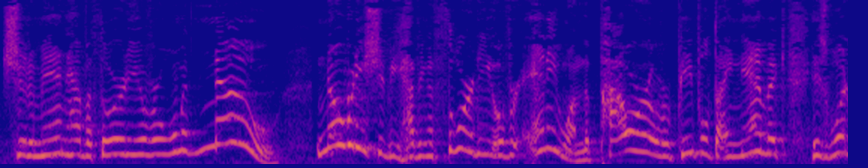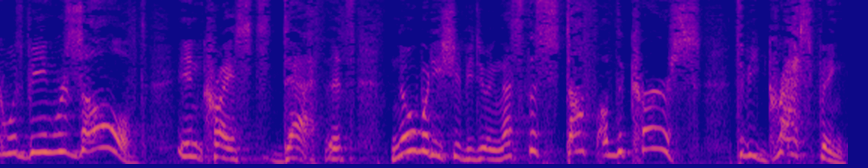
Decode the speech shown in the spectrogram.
Should a man have authority over a woman? No. Nobody should be having authority over anyone. The power over people dynamic is what was being resolved in Christ's death. It's, nobody should be doing that's the stuff of the curse to be grasping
